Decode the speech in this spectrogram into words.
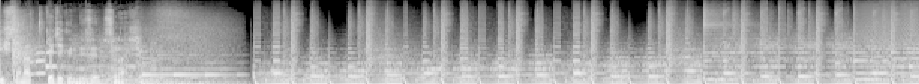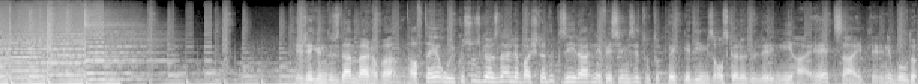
İş Sanat Gece Gündüz'ü sunar. Gece gündüzden merhaba. Haftaya uykusuz gözlerle başladık. Zira nefesimizi tutup beklediğimiz Oscar ödülleri nihayet sahiplerini buldu.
